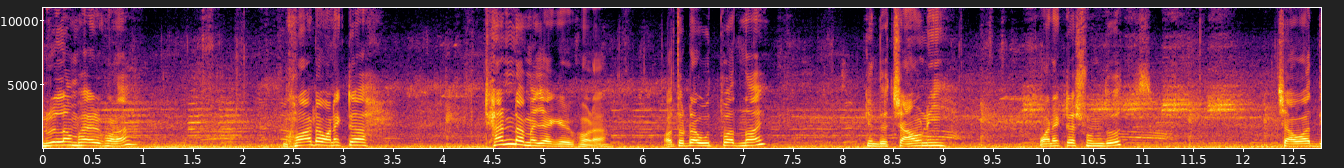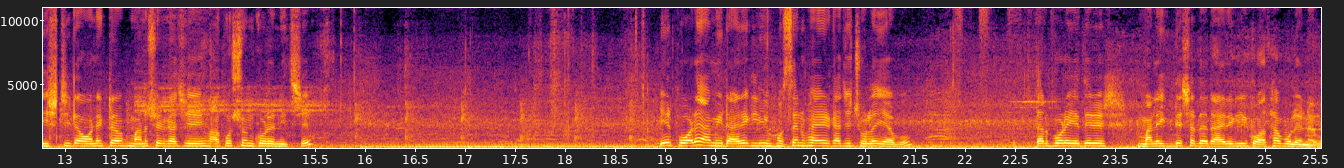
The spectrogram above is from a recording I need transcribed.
নুরালাম ভাইয়ের ঘোড়া। ঘোড়াটা অনেকটা ঠান্ডা মেজাকের ঘোড়া। অতটা উৎপাদ নয়, কিন্তু চাউনি অনেকটা সুন্দর। চাওয়ার দৃষ্টিটা অনেকটা মানুষের কাছে আকর্ষণ করে নিচ্ছে। এরপরে আমি ডাইরেক্টলি হোসেন ভাইয়ের কাছে চলে যাব। তারপরে এদের মালিকদের সাথে ডাইরেক্টলি কথা বলে নেব।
